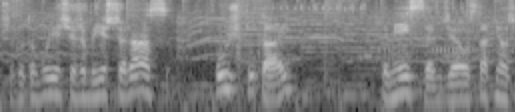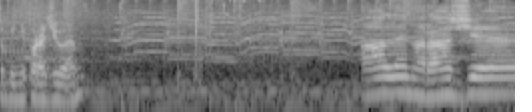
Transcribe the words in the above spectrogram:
przygotowuję się, żeby jeszcze raz pójść tutaj, w te miejsce, gdzie ostatnio sobie nie poradziłem. Ale na razie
